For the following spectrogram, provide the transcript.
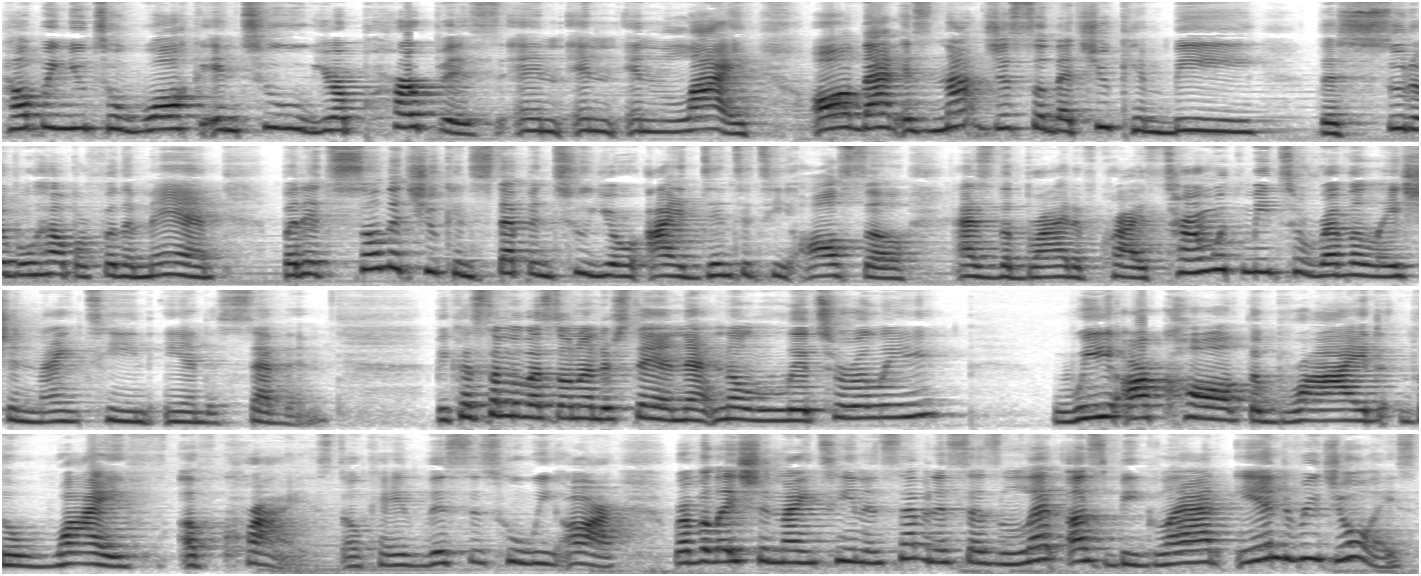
helping you to walk into your purpose in in in life. All that is not just so that you can be the suitable helper for the man, but it's so that you can step into your identity also as the bride of Christ. Turn with me to Revelation 19 and 7 because some of us don't understand that. No, literally, we are called the bride, the wife of Christ. Okay, this is who we are. Revelation 19 and 7 it says, Let us be glad and rejoice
